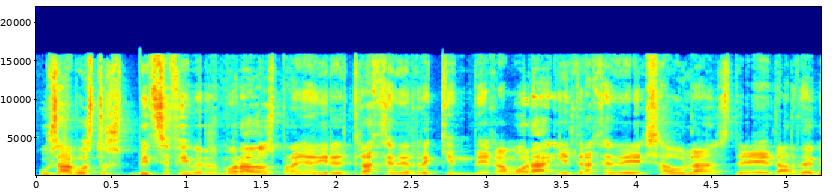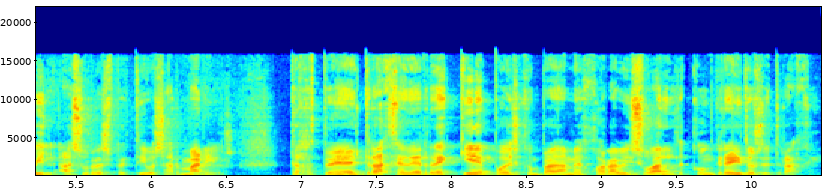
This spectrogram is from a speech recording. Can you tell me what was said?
Usad vuestros bits efímeros morados para añadir el traje de Requiem de Gamora y el traje de Shadowlands de Daredevil a sus respectivos armarios. Tras obtener el traje de Requiem podéis comprar una mejora visual con créditos de traje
